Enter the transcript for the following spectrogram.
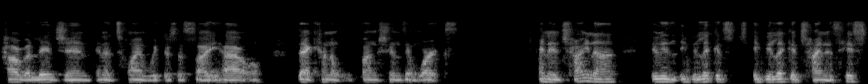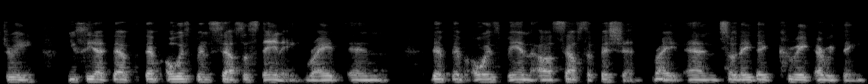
how religion intertwined with their society, how that kind of functions and works. And in China, if you, if you look at if you look at China's history, you see that they've, they've always been self-sustaining, right? And they've, they've always been uh, self-sufficient, right? And so they they create everything.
